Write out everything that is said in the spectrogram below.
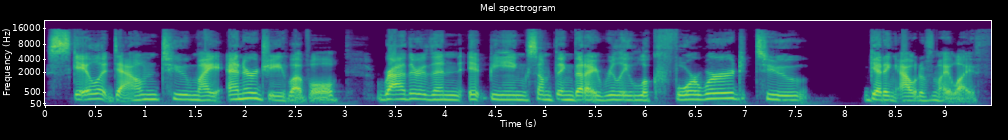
scale it down to my energy level rather than it being something that I really look forward to getting out of my life.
